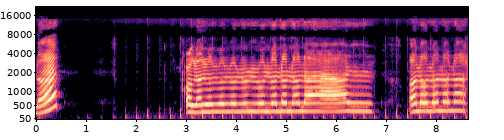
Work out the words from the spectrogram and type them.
Lan. Alalalalalalar.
